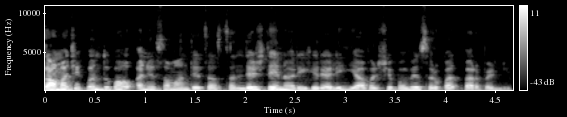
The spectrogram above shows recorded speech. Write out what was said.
सामाजिक बंधुभाव आणि समानतेचा संदेश देणारी ही रॅली यावर्षी भव्य स्वरूपात पार पडली.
